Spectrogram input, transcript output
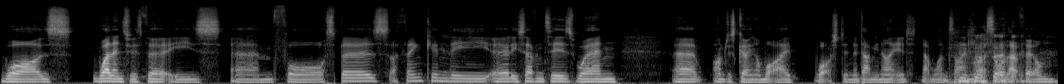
was well into his thirties um, for Spurs, I think, in the early seventies when. Uh, I'm just going on what I watched in the Damn United that one time when I saw that film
